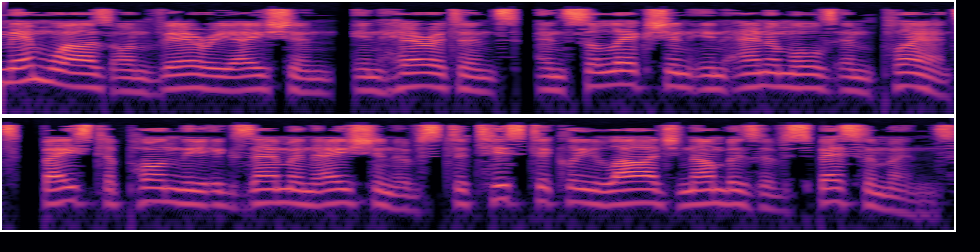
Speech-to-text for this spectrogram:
Memoirs on variation, inheritance, and selection in animals and plants, based upon the examination of statistically large numbers of specimens.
